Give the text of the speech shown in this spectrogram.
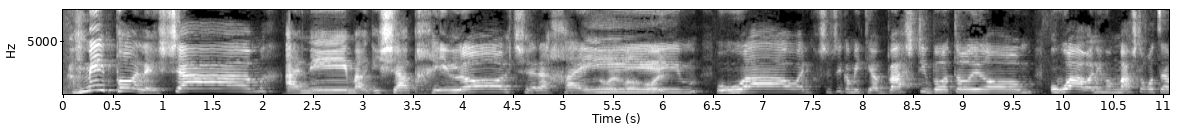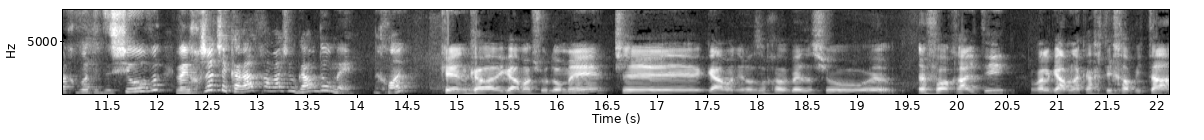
מפה לשם, אני מרגישה בחילות של החיים. וואו, אני חושבת שגם התייבשתי באותו יום. וואו, אני ממש לא רוצה לחוות את זה שוב. ואני חושבת שקרה לך משהו גם דומה, נכון? כן, קרה לי גם משהו דומה, שגם אני לא זוכר באיזשהו, אה, איפה אכלתי, אבל גם לקחתי חביתה,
